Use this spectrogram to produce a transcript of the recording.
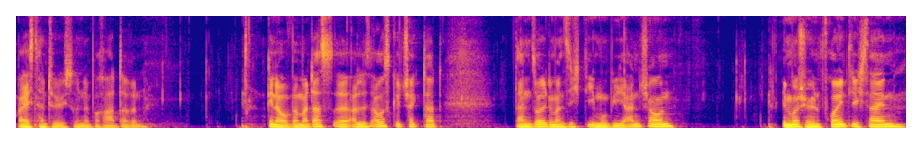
weiß natürlich so eine Beraterin. Genau, wenn man das äh, alles ausgecheckt hat, dann sollte man sich die Immobilie anschauen. Immer schön freundlich sein,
